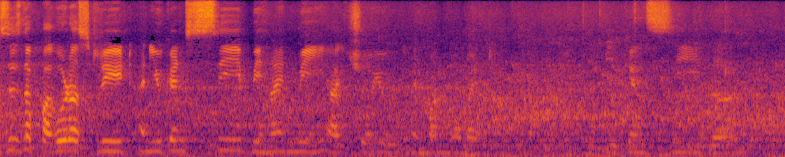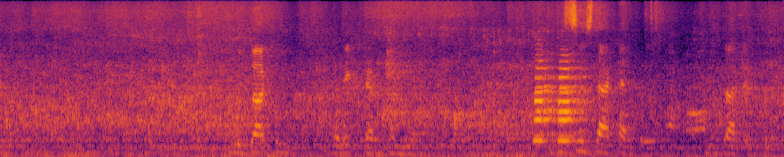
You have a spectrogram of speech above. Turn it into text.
This is the Pagoda Street, and you can see behind me. I'll show you in one moment. You can see the Buddha temple. This is that temple, Buddha temple.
